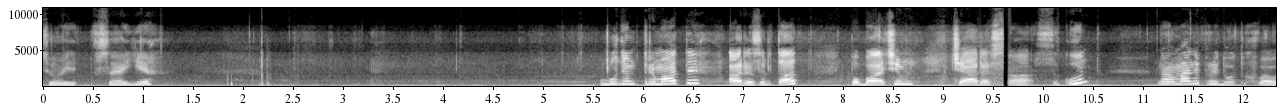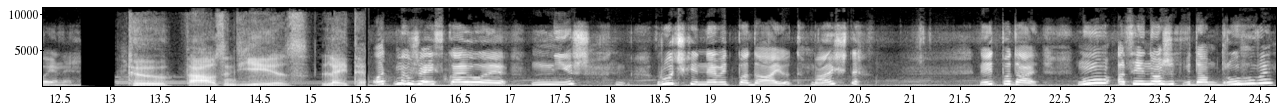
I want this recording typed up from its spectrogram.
Все, все є. Будемо тримати, а результат побачимо через а, секунд. А в мене пройдуть хвилини. Years later. От ми вже і склеїли ніж. Ручки не відпадають, бачите? Не відпадають. Ну, а цей ножик віддам другові.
